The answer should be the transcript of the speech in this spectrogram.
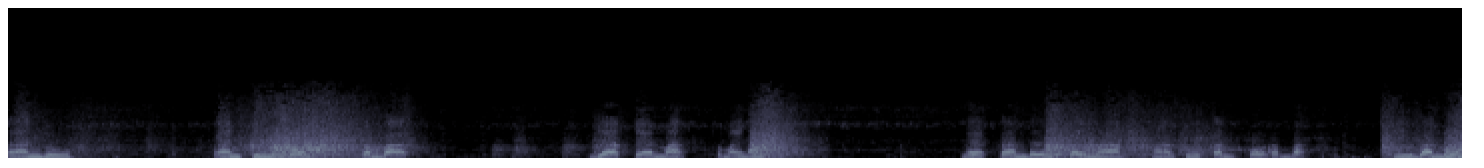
การอยู่ารกินก็ลำบาก ยากแสนมากสมัยนั้น และการเดินไปมาหาสู่กันก็ลำบากนี่บ้านเมือง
